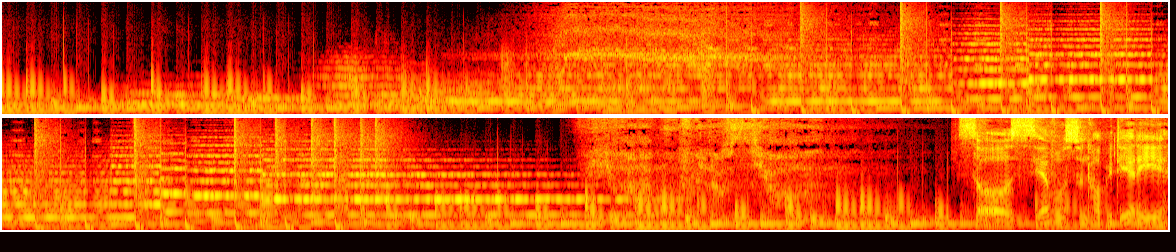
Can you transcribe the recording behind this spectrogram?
Thank you. Servus und Habidere.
